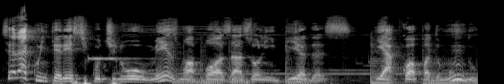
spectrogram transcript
será que o interesse continuou o mesmo após as Olimpíadas e a Copa do Mundo?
